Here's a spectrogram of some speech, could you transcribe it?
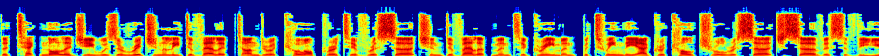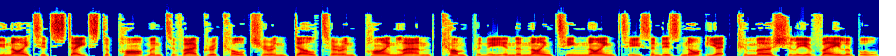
The technology was originally developed under a cooperative research and development agreement between the Agricultural Research Service of the United States Department of Agriculture and Delta and Pine Land Company in the 1990s and is not yet commercially available.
